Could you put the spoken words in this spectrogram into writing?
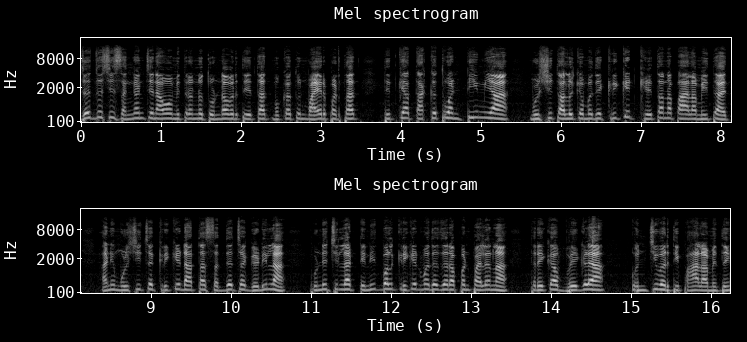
जसजशी संघांची नावं मित्रांनो तोंडावरती येतात मुखातून बाहेर पडतात तितक्या ताकदवान टीम या मुळशी तालुक्यामध्ये क्रिकेट खेळताना पाहायला मिळत आहेत आणि मुळशीचं क्रिकेट आता सध्याच्या घडीला पुणे जिल्हा टेनिस बॉल क्रिकेटमध्ये जर आपण पाहिलं ना तर एका वेगळ्या उंचीवरती पाहायला मिळते.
